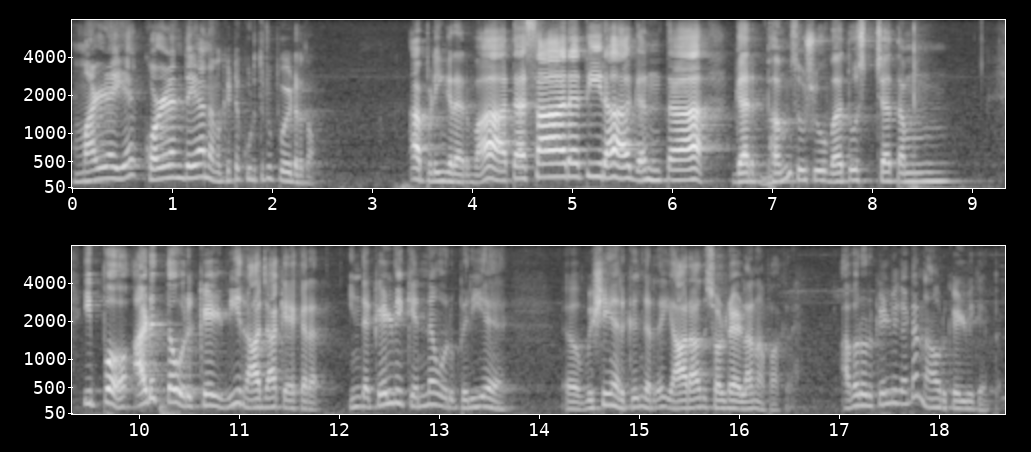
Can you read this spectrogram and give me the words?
மழையை குழந்தையாக நம்மக்கிட்ட கொடுத்துட்டு போயிடுறோம் அப்படிங்கிறார். வாத சாரதி ராகந்தா கர்ப்பம் சுஷுவ துஷ்சதம் இப்போ அடுத்த ஒரு கேள்வி ராஜா கேட்குறார். இந்த கேள்விக்கு என்ன ஒரு பெரிய விஷயம் இருக்குங்கிறத யாராவது சொல்கிறேளான்னு நான் பார்க்குறேன். அவர் ஒரு கேள்வி கேட்டால் நான் ஒரு கேள்வி கேட்பேன்.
